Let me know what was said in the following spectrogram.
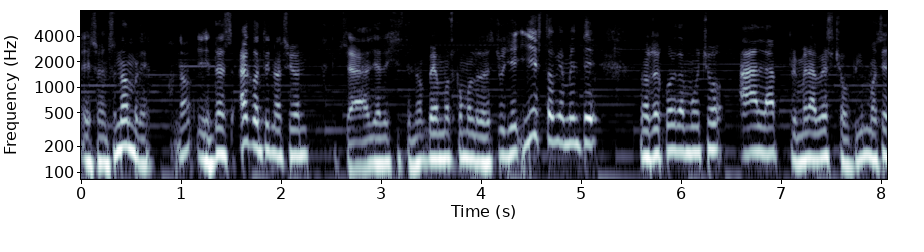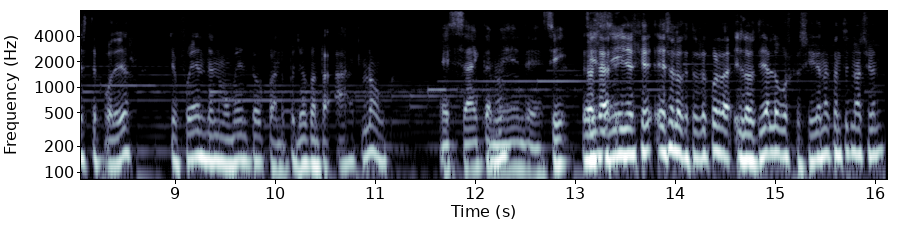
eso en su nombre, ¿no? Y entonces a continuación, o sea, ya dijiste, ¿no? Vemos cómo lo destruye. Y esto obviamente nos recuerda mucho a la primera vez que vimos este poder, que fue en el momento cuando peleó contra Arlong. Exactamente, sí. O sí, sea, sí, y es que eso es lo que te recuerda. Y los diálogos que siguen a continuación,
